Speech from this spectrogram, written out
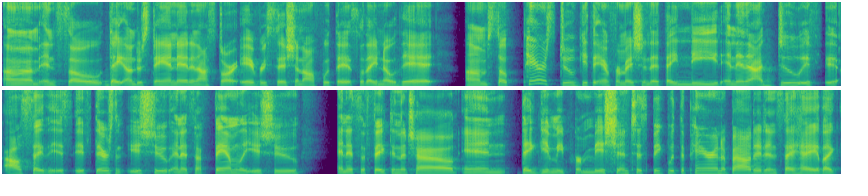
Um, and so they understand that, and I start every session off with that, so they know that. Um, so parents do get the information that they need, and then I do. If, if I'll say this, if there's an issue and it's a family issue and it's affecting the child, and they give me permission to speak with the parent about it and say, hey, like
